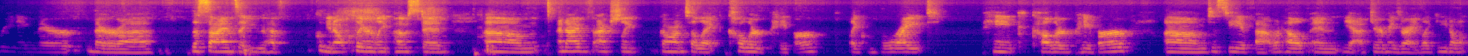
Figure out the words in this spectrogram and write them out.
reading their, their, uh, the signs that you have, you know, clearly posted. Um, and I've actually gone to like colored paper, like bright pink colored paper um, to see if that would help. And yeah, Jeremy's right. Like you don't,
